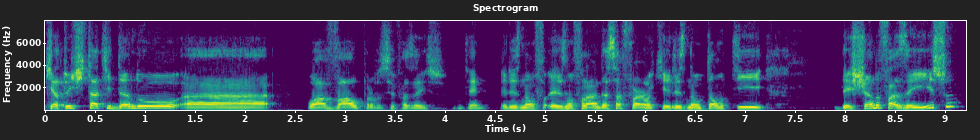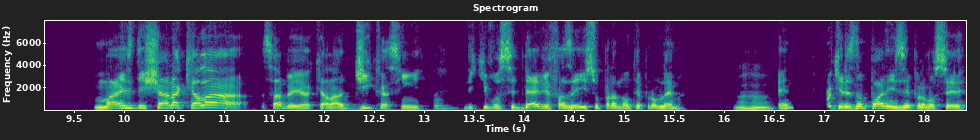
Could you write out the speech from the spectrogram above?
que a Twitch está te dando a, o aval para você fazer isso, entende? Eles não, eles não falaram dessa forma, que eles não estão te deixando fazer isso, mas deixar aquela, sabe, aquela dica assim de que você deve fazer isso para não ter problema. Uhum. Porque eles não podem dizer para você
